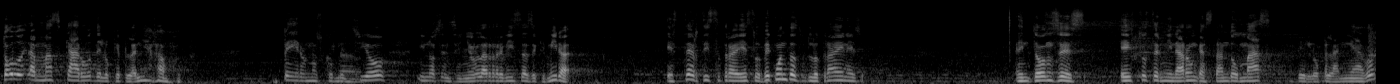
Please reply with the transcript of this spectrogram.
todo era más caro de lo que planeábamos, pero nos convenció y nos enseñó las revistas de que, mira, este artista trae esto, ve cuántas lo traen eso. Entonces, estos terminaron gastando más de lo planeado,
